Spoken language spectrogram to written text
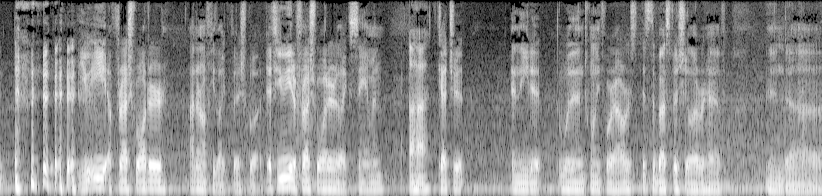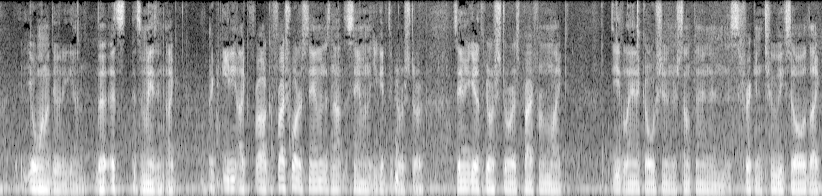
Dude. you eat a freshwater. I don't know if you like fish, but if you eat a freshwater like salmon, Uh huh. catch it and eat it within 24 hours, it's the best fish you'll ever have, and uh, you'll want to do it again. The, it's it's amazing. Like like eating like uh, freshwater salmon is not the salmon that you get at the grocery store. Salmon you get at the grocery store is probably from like the Atlantic Ocean or something, and it's freaking two weeks old. Like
